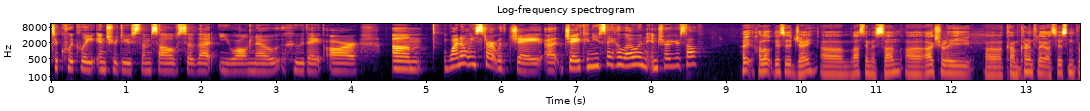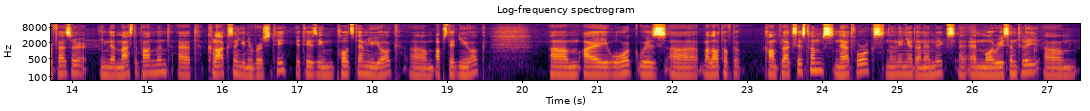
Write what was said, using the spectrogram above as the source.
to quickly introduce themselves so that you all know who they are. Um, why don't we start with Jie? Uh, Jie, can you say hello and intro yourself? Hey, hello, this is Jie. Um, last name is Sun. Uh, actually, uh, I'm currently assistant professor in the math department at Clarkson University. It is in Potsdam, New York, um, upstate New York. Um, I work with uh, a lot of the complex systems, networks, nonlinear dynamics, and, and more recently, um,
